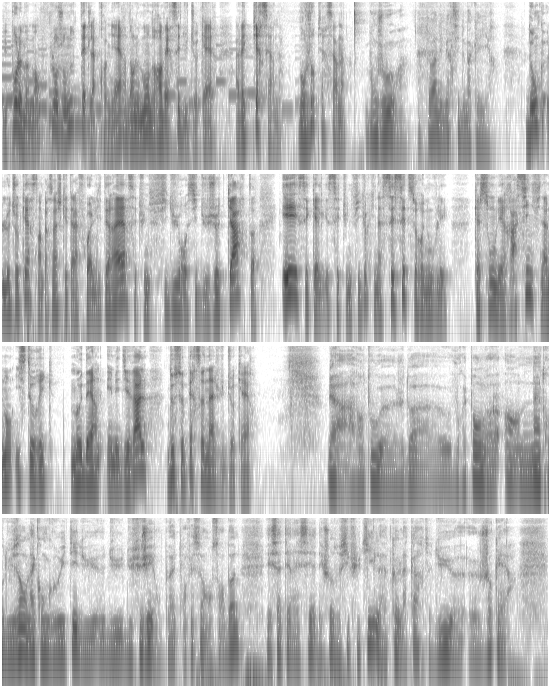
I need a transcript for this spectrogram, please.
Mais pour le moment, plongeons-nous tête la première dans le monde renversé du Joker avec Pierre Serna. Bonjour Pierre Serna. Bonjour Antoine et merci de m'accueillir. Donc le Joker, c'est un personnage qui est à la fois littéraire, c'est une figure aussi du jeu de cartes, et c'est une figure qui n'a cessé de se renouveler. Quelles sont les racines finalement historiques, modernes et médiévales de ce personnage du Joker? Avant tout, euh, je dois vous répondre en introduisant l'incongruité du, sujet. On peut être professeur en Sorbonne et s'intéresser à des choses aussi futiles que la carte du euh, Joker.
